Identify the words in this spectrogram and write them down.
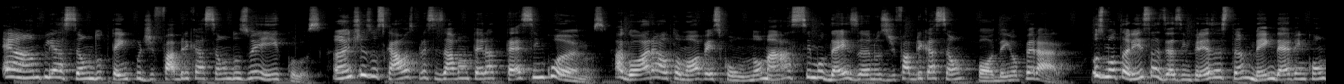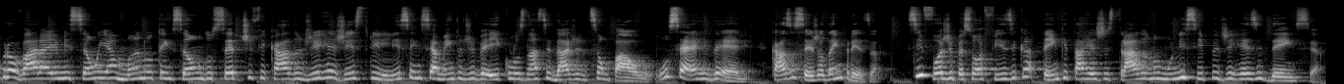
é a ampliação do tempo de fabricação dos veículos. Antes, os carros precisavam ter até 5 anos. Agora, automóveis com no máximo 10 anos de fabricação podem operar. Os motoristas e as empresas também devem comprovar a emissão e a manutenção do Certificado de Registro e Licenciamento de Veículos na cidade de São Paulo, o CRVL, caso seja da empresa. Se for de pessoa física, tem que estar registrado no município de residência.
